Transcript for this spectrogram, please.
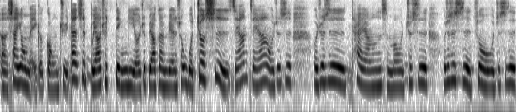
呃，善用每一个工具，但是不要去定义哦，就不要跟别人说我就是怎样怎样，我就是我就是太阳什么，我就是我就是狮子座，我就是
